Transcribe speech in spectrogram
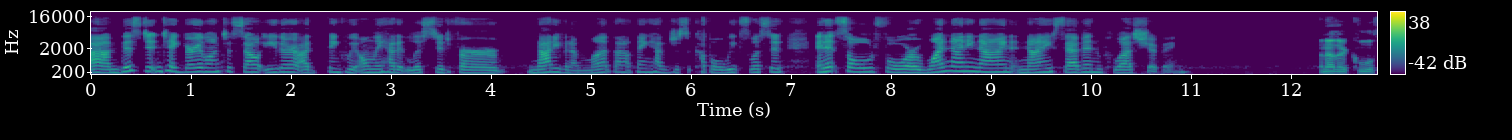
Um, this didn't take very long to sell either. I think we only had it listed for not even a month. I don't think had just a couple of weeks listed. And it sold for $199.97 plus shipping. Another cool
